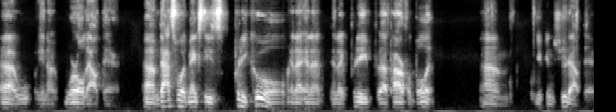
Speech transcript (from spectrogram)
uh, you know world out there um, that's what makes these pretty cool and a, and a, and a pretty uh, powerful bullet um, you can shoot out there.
